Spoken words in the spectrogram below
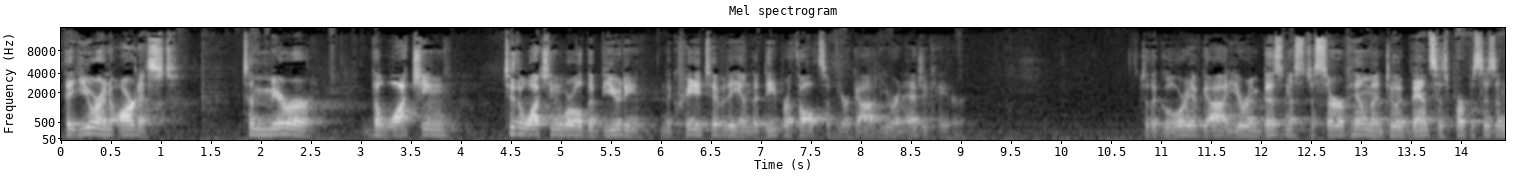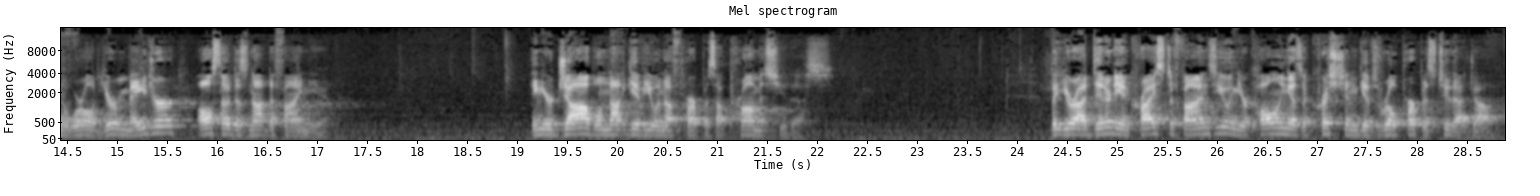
That you are an artist to mirror the watching to the watching world the beauty and the creativity and the deeper thoughts of your God. You're an educator. To the glory of God, you're in business to serve Him and to advance His purposes in the world. Your major also does not define you. And your job will not give you enough purpose. I promise you this. But your identity in Christ defines you, and your calling as a Christian gives real purpose to that job.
